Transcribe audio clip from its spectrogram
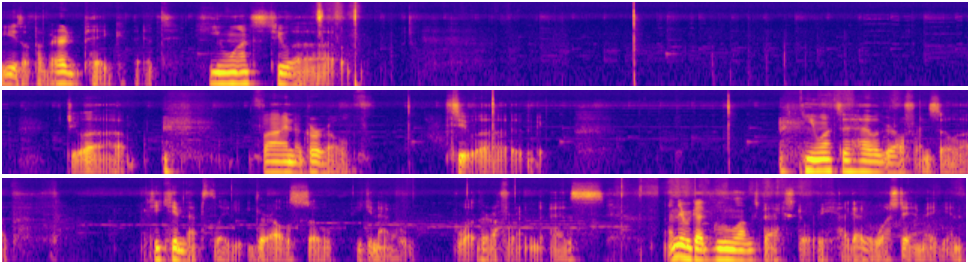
He is a perverted pig that he wants to uh to uh find a girl to uh he wants to have a girlfriend so uh he kidnaps lady girls so he can have a girlfriend as I never got Oolong's backstory. I gotta go watch the anime again.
